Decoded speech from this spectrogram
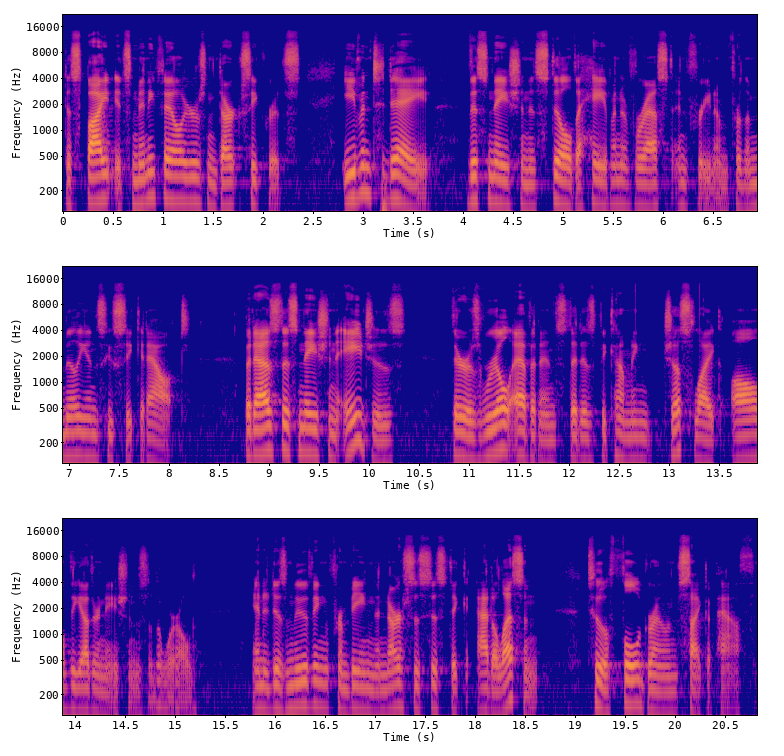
Despite its many failures and dark secrets, even today, this nation is still the haven of rest and freedom for the millions who seek it out. But as this nation ages, there is real evidence that it is becoming just like all the other nations of the world. And it is moving from being the narcissistic adolescent to a full grown psychopath.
